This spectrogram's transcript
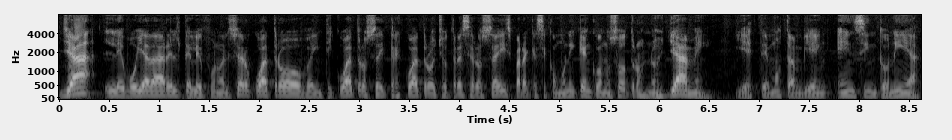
Ya le voy a dar el teléfono al 0424-634-8306 para que se comuniquen con nosotros, nos llamen y estemos también en sintonía.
